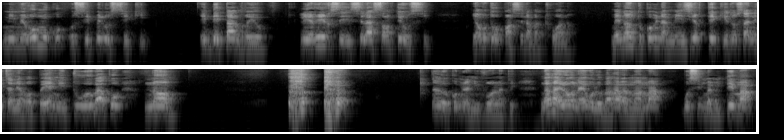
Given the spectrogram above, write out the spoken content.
nimero moko osepeli oseki e détendre yo le rire c'est la santé aussi yango toko pense na bato wana maintenant tokomi na mesure te ke tosala neti ya l'européenne et tout oyo bako non nayo okomi na niveau wana te ngaka eloko naye koloba nga bamama bosimba mitema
